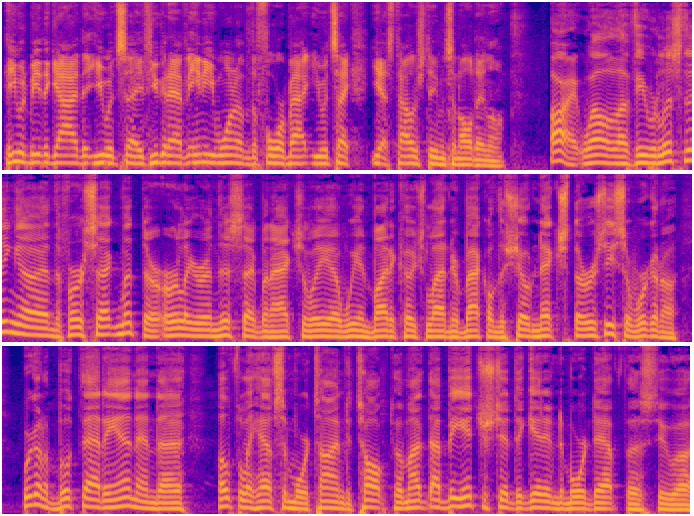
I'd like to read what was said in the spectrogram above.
He would be the guy that you would say if you could have any one of the four back, you would say yes, Tyler Stevenson all day long. All right. Well, if you were listening uh, in the first segment or earlier in this segment, actually, uh, we invited Coach Ladner back on the show next Thursday, so we're gonna we're gonna book that in and uh, hopefully have some more time to talk to him. I'd, I'd be interested to get into more depth as to uh,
